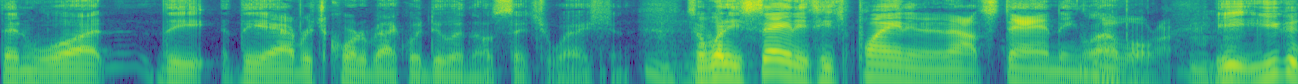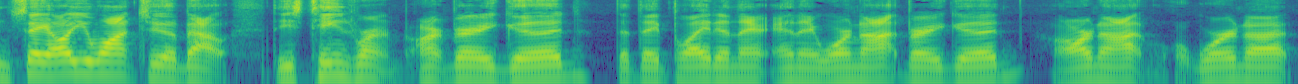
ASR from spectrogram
than what the the average quarterback would do in those situations. Mm-hmm. So what he's saying is he's playing at an outstanding level. Level, mm-hmm. right. You, you can say all you want to about these teams weren't aren't very good that they played in there, and they were not very good, are not, were not,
